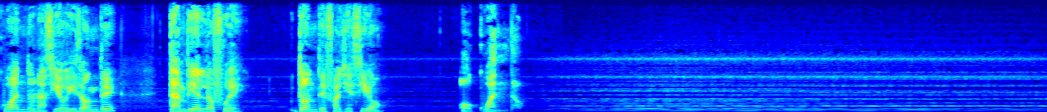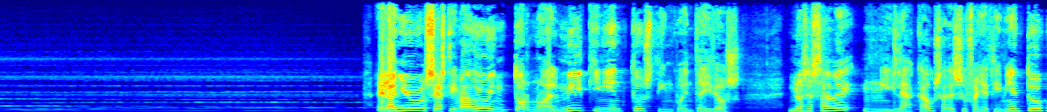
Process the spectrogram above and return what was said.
cuándo nació y dónde, también lo fue dónde falleció o cuándo. El año se ha estimado en torno al 1552. No se sabe ni la causa de su fallecimiento,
